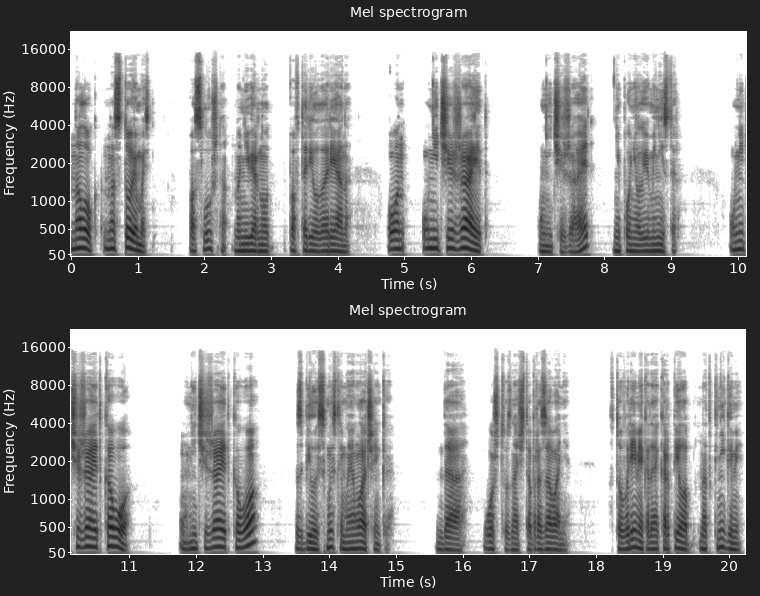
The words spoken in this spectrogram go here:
«Налог на стоимость». Послушно, но неверно повторила Лариана. «Он уничижает». «Уничижает?» — не понял ее министр. «Уничижает кого?» «Уничижает кого?» — сбилась с мысли моя младшенькая. «Да, вот что значит образование. В то время, когда я корпела над книгами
